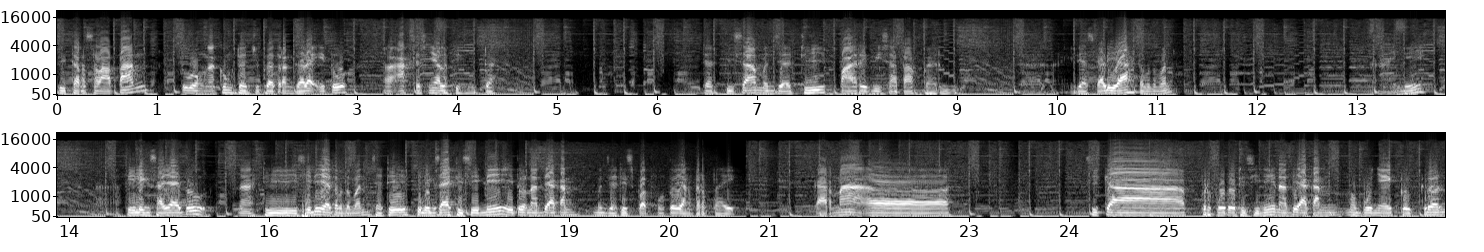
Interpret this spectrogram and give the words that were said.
Blitar Selatan, Tulungagung dan juga Trenggalek itu uh, aksesnya lebih mudah dan bisa menjadi pariwisata baru. Nah, indah sekali ya teman-teman. Nah ini feeling saya itu, nah di sini ya teman-teman. Jadi feeling saya di sini itu nanti akan menjadi spot foto yang terbaik karena uh, jika berfoto di sini nanti akan mempunyai background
